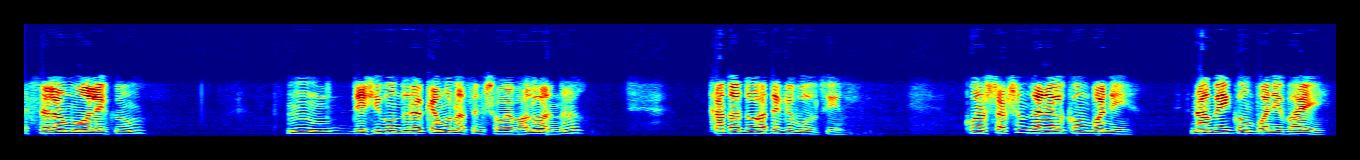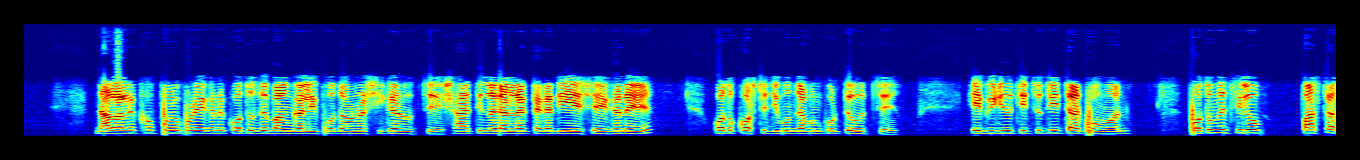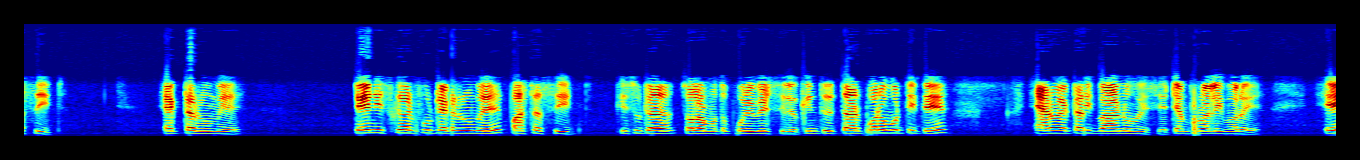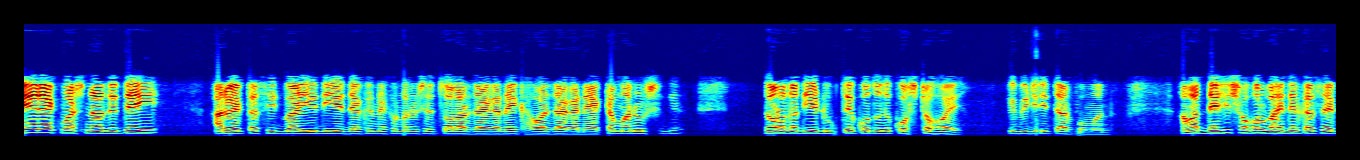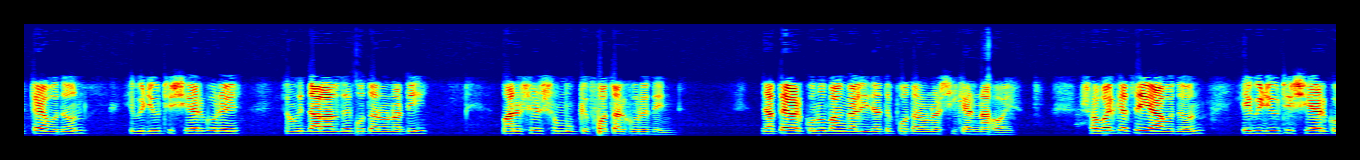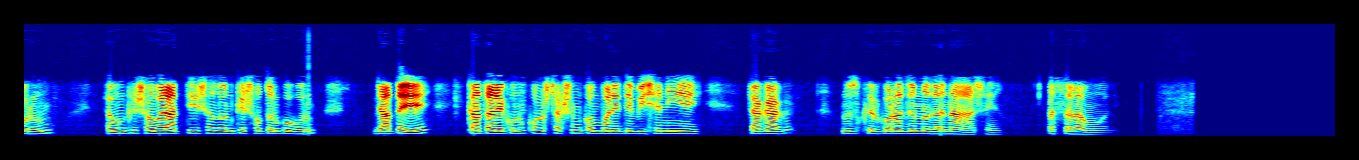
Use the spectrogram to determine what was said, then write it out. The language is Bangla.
আসসালামু আলাইকুম। হুম, দেশি বন্ধুরা কেমন আছেন? সবাই ভালো আছেন না? কাতা দোহা থেকে বলছি। কনস্ট্রাকশন জেনারেল কোম্পানি নামেই কোম্পানি ভাই। দালালের খপ্পরে পড়ে এখানে কত যে বাঙালি প্রতারণার শিকার হচ্ছে। সাড়ে তিন লাখ, চার লাখ টাকা দিয়ে এসে এখানে কত কষ্টে জীবনযাপন করতে হচ্ছে। এই ভিডিও চিত্রটি তার প্রমাণ। প্রথমে ছিল পাঁচটা সিট একটা রুমে টেন স্কোয়ার ফুট একটা রুমে পাঁচটা সিট কিছুটা চলার মতো পরিবেশ ছিল। কিন্তু তার পরবর্তীতে আরও একটা সিট বাড়ানো হয়েছে টেম্পোরারি বলে। এর এক মাস না যেতেই আরও একটা সিট বাড়িয়ে দিয়ে দেখেন এখন মানুষের চলার জায়গা নেই, খাওয়ার জায়গা নেই। একটা মানুষ দরজা দিয়ে ঢুকতে কত যে কষ্ট হয়, এই ভিডিওটি তার প্রমাণ। আমার দেশি সকল ভাইদের কাছে একটা আবেদন, এই ভিডিওটি শেয়ার করে এবং দালালদের প্রতারণাটি মানুষের সম্মুখে প্রচার করে দিন। যাতে আর কোনো বাঙালি যাতে প্রতারণার শিকার না হয়। সবার কাছে এই আবেদন, এই ভিডিওটি শেয়ার করুন এমনকি সবার আত্মীয় স্বজনকে সতর্ক করুন যাতে কাতারে কোনো কনস্ট্রাকশন কোম্পানিতে বিষয় নিয়ে টাকা রোজগার করার জন্য না আসে। আসসালামু আলাইকুম।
